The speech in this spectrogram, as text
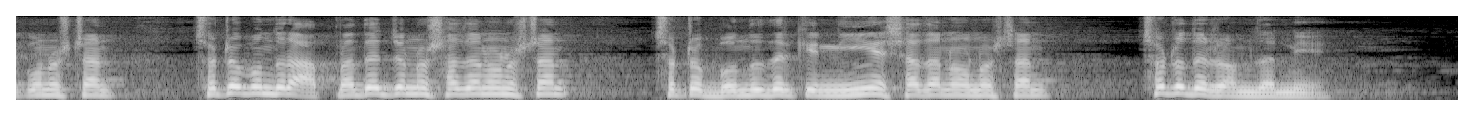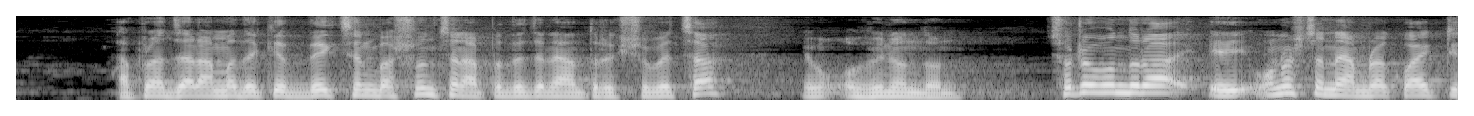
এক অনুষ্ঠান ছোট বন্ধুরা আপনাদের জন্য সাজানো অনুষ্ঠান, ছোট বন্ধুদেরকে নিয়ে সাজানো অনুষ্ঠান, ছোটদের রমজান নিয়ে। আপনারা যারা আমাদেরকে দেখছেন বা শুনছেন, আপনাদের জন্য আন্তরিক শুভেচ্ছা এবং অভিনন্দন। ছোট বন্ধুরা, এই অনুষ্ঠানে আমরা কয়েকটি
